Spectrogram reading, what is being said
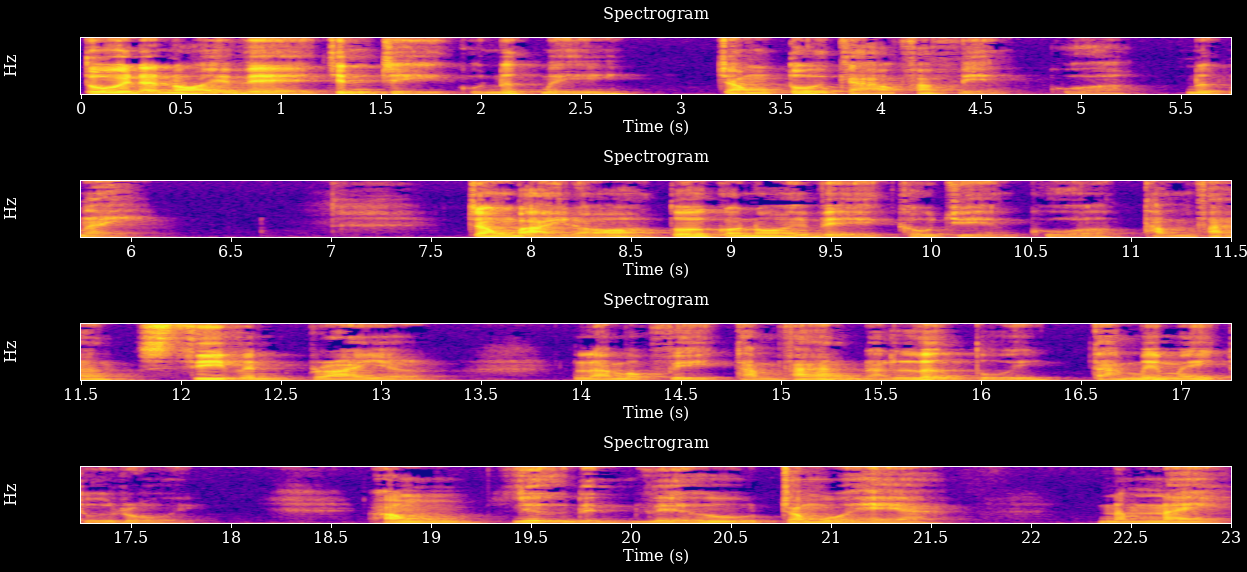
tôi đã nói về chính trị của nước Mỹ trong tối cao pháp viện của nước này. Trong bài đó tôi có nói về câu chuyện của thẩm phán Stephen Breyer là một vị thẩm phán đã lớn tuổi, tám mươi mấy tuổi rồi. Ông dự định về hưu trong mùa hè năm nay,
